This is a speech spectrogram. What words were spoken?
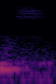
ます。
